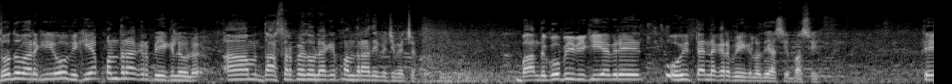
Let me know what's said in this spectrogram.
ਦੁੱਧ ਵਰਗੀ ਉਹ ਵਿਕੀ ਆ 15 ਕੁ ਰੁਪਏ ਕਿਲੋ ਆਮ 10 ਰੁਪਏ ਤੋਂ ਲੈ ਕੇ 15 ਦੇ ਵਿੱਚ ਵਿੱਚ। ਬੰਦ ਗੋਭੀ ਵਿਕੀ ਆ ਵੀਰੇ, ਉਹੀ 3 ਕੁ ਰੁਪਏ ਕਿਲੋ ਦੇ ਆਸੇ ਪਾਸੇ। ਤੇ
